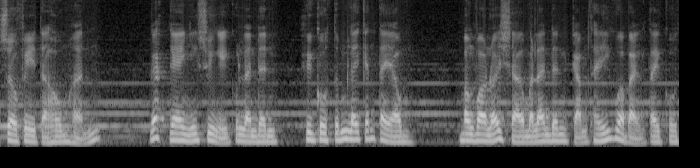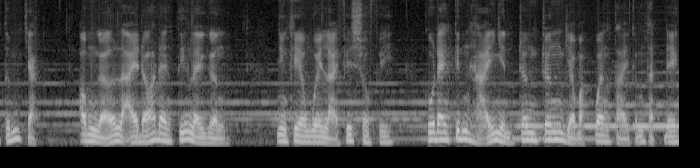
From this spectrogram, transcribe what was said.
Sophie tà hôn hỉnh, gắt ngang những suy nghĩ của Landon khi cô túm lấy cánh tay ông. Bằng vào nỗi sợ mà Landon cảm thấy qua bàn tay cô túm chặt, ông ngỡ là ai đó đang tiến lại gần. Nhưng khi ông quay lại phía Sophie, cô đang kinh hãi nhìn trân trân vào mặt quan tài cẩm thạch đen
